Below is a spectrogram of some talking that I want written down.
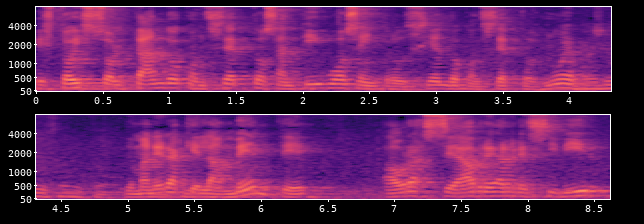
estoy soltando conceptos antiguos e introduciendo conceptos nuevos. De manera que la mente ahora se abre a recibir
